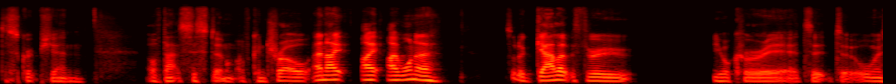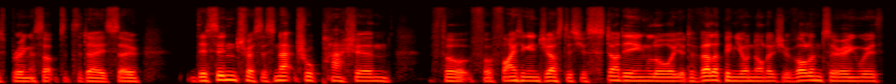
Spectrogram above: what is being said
description of that system of control. And I, I, I want to sort of gallop through your career to, to almost bring us up to today. So this interest, this natural passion for, for fighting injustice, you're studying law, you're developing your knowledge, you're volunteering with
